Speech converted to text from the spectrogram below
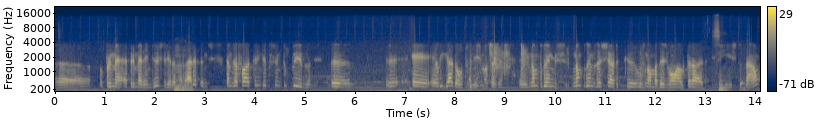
uh, o primeir, a primeira indústria da uhum. Madeira, estamos, estamos a falar de 30% do PIB é, é, ligado ao turismo, ou seja, não podemos, não podemos achar que os nómadas vão alterar Sim. isto, não.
